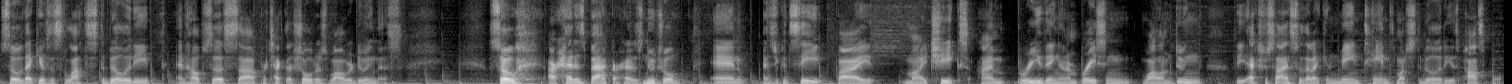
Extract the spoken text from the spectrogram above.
So that gives us lots of stability and helps us uh, protect our shoulders while we're doing this. So our head is back, our head is neutral. And as you can see by my cheeks, I'm breathing and I'm bracing while I'm doing the exercise so that I can maintain as much stability as possible.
